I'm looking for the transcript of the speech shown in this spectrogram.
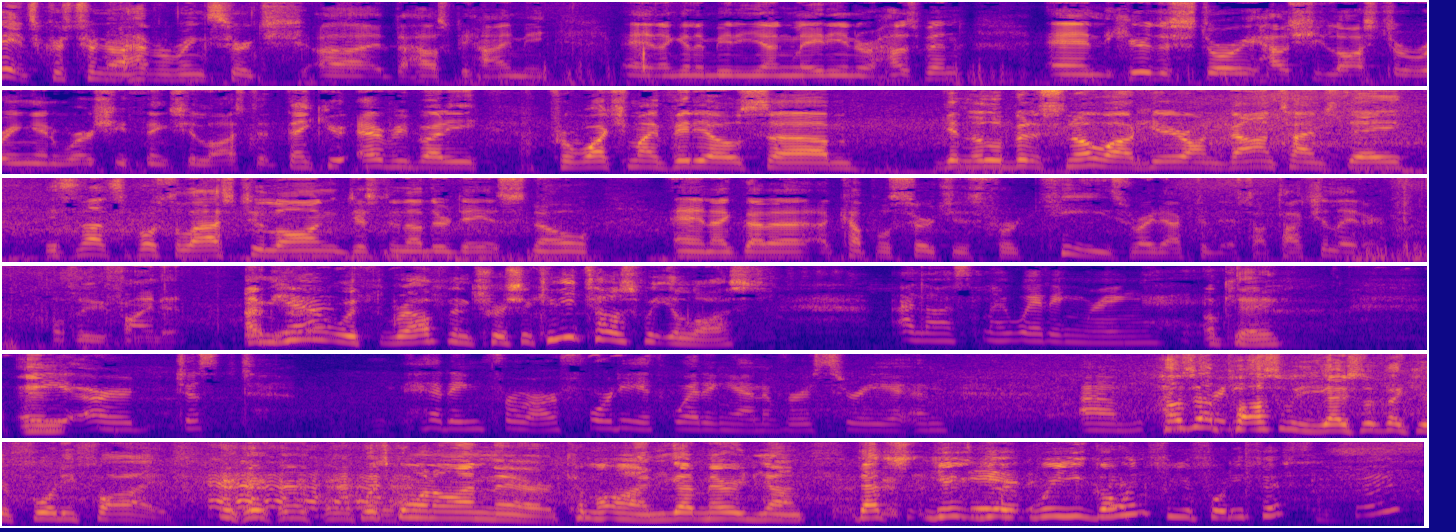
Hey, it's Chris Turner. I have a ring search uh, at the house behind me, and I'm going to meet a young lady and her husband and hear the story how she lost her ring and where she thinks she lost it. Thank you, everybody, for watching my videos. Um, getting a little bit of snow out here on Valentine's Day. It's not supposed to last too long, just another day of snow. And I've got a, a couple searches for keys right after this. I'll talk to you later. Hopefully, you find it. I'm Yeah. here with Ralph and Tricia. Can you tell us what you lost? I lost my wedding ring. Okay. we are just heading for our 40th wedding anniversary, and um, how's that pretty- possible? You guys look like you're 45. What's going on there? Come on, you got married young. That's you. you Did. were you going for your 45th?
